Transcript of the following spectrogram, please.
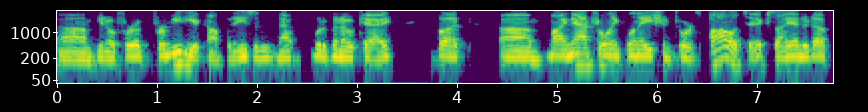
um, you know, for, for media companies. And that would have been okay. But um, my natural inclination towards politics, I ended up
